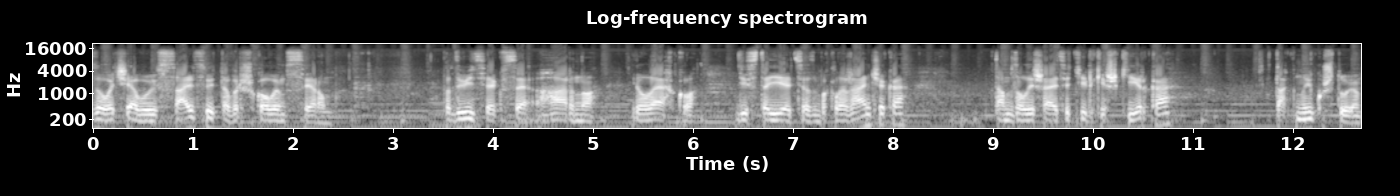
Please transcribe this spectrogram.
з овочевою сальцею та вершковим сиром. Подивіться, як все гарно і легко дістається з баклажанчика. Там залишається тільки шкірка. Так, ну і куштую.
